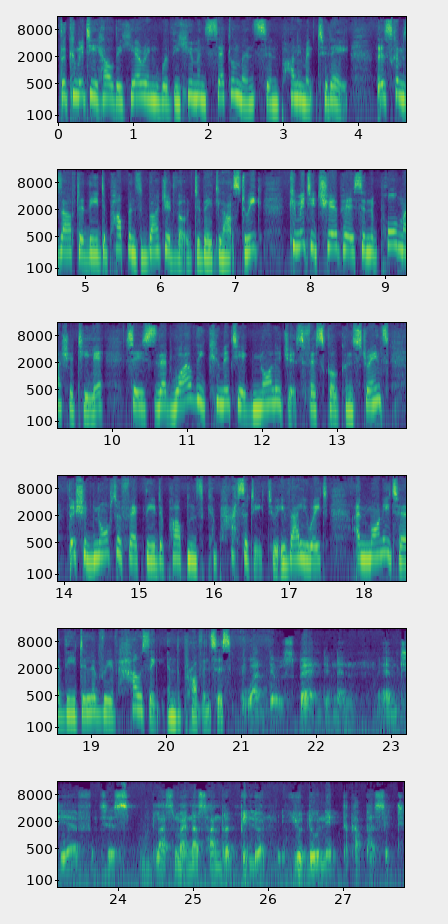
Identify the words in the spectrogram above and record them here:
The committee held a hearing with the Human Settlements in Parliament today. This comes after the department's budget vote debate last week. Committee chairperson Paul Mashatile says that while the committee acknowledges fiscal constraints, this should not affect the department's capacity to evaluate and monitor the delivery of housing in the provinces. What they will spend in the MTEF, which is plus minus 100 billion, you do need capacity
